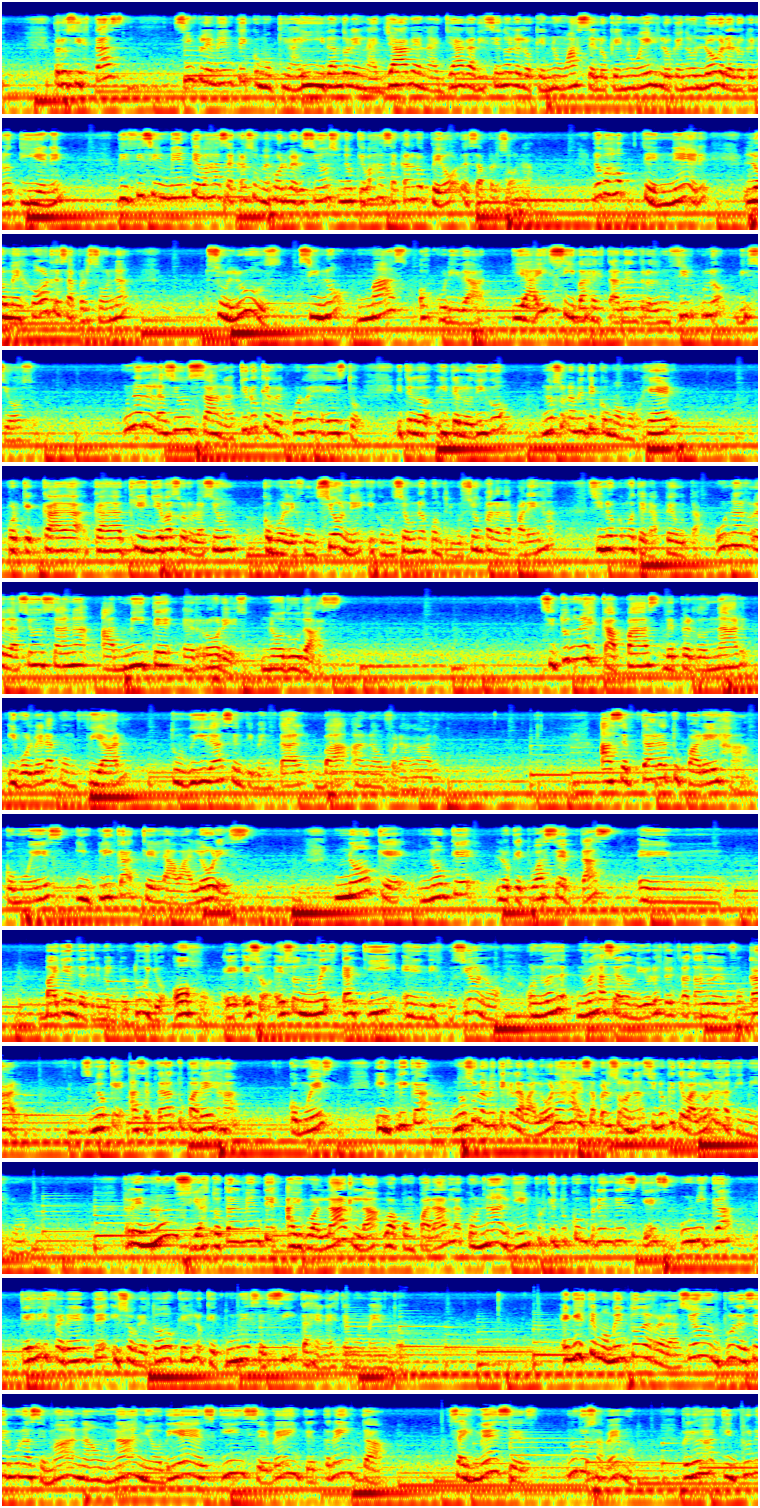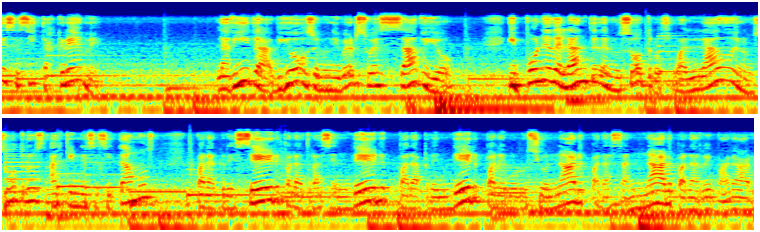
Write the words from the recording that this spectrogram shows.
Pero si estás simplemente como que ahí dándole en la llaga, en la llaga, diciéndole lo que no hace, lo que no es, lo que no logra, lo que no tiene, difícilmente vas a sacar su mejor versión, sino que vas a sacar lo peor de esa persona. No vas a obtener lo mejor de esa persona, su luz, sino más oscuridad. Y ahí sí vas a estar dentro de un círculo vicioso. Una relación sana, quiero que recuerdes esto y te lo, y te lo digo no solamente como mujer, porque cada, cada quien lleva su relación como le funcione y como sea una contribución para la pareja, sino como terapeuta. Una relación sana admite errores, no dudas. Si tú no eres capaz de perdonar y volver a confiar, tu vida sentimental va a naufragar. Aceptar a tu pareja como es implica que la valores, no que, no que lo que tú aceptas em, vaya en detrimento tuyo. Ojo, e, eso, eso no está aquí en discusión o, o no, es, no es hacia donde yo lo estoy tratando de enfocar, sino que aceptar a tu pareja como es implica no solamente que la valoras a esa persona, sino que te valoras a ti mismo renuncias totalmente a igualarla o a compararla con alguien porque tú comprendes que es única, que es diferente y sobre todo qué es lo que tú necesitas en este momento. En este momento de relación puede ser una semana, un año, 10, 15, 20, 30, 6 meses, no lo sabemos, pero es a quien tú necesitas, créeme. La vida, Dios, el universo es sabio y pone delante de nosotros o al lado de nosotros a quien necesitamos para crecer, para trascender, para aprender, para evolucionar, para sanar, para reparar.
